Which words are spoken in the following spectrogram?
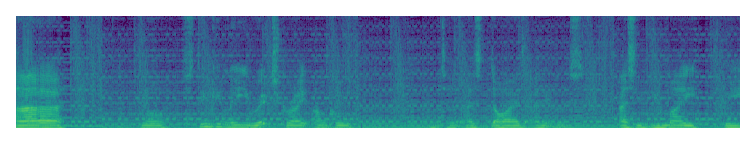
Uh, your stinkingly rich great uncle has died, and it looks as if you may be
